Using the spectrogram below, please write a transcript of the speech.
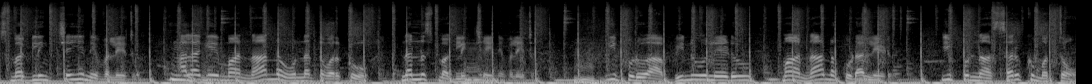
స్మగ్లింగ్ చేయనివ్వలేదు. అలాగే మా నాన్న ఉన్నంత వరకు నన్ను స్మగ్లింగ్ చేయనివ్వలేదు. ఇప్పుడు ఆ బిను లేడు మా నాన్న కూడా లేడు. ఇప్పుడు నా సరుకు మొత్తం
